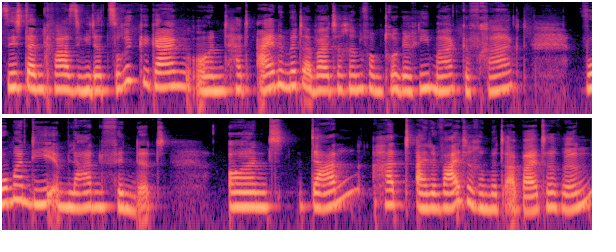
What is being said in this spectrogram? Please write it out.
Sie ist dann quasi wieder zurückgegangen und hat eine Mitarbeiterin vom Drogeriemarkt gefragt, wo man die im Laden findet. Und dann hat eine weitere Mitarbeiterin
